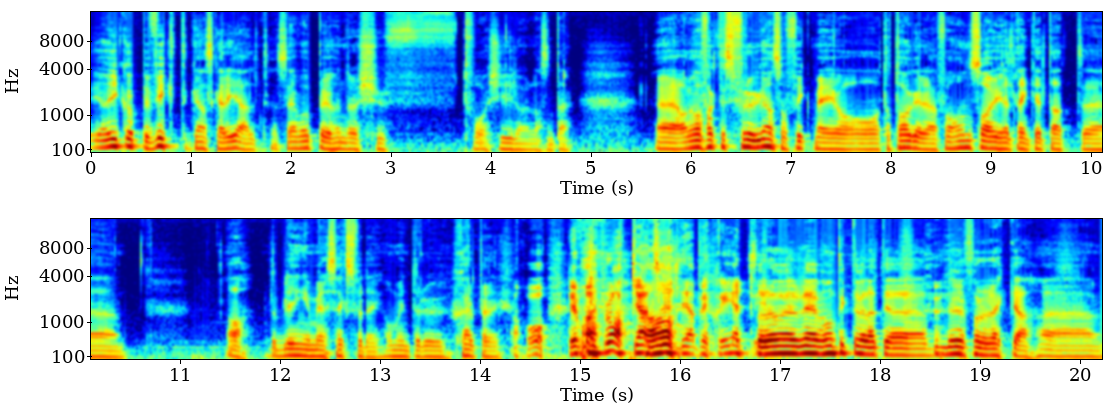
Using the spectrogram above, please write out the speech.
jag gick upp i vikt ganska rejält. Så jag var uppe i 122 kilo eller något sånt där. Och det var faktiskt frugan som fick mig att, ta tag i det. För hon sa ju helt enkelt att ja, det blir ingen mer sex för dig om inte du skärper dig. Åh, det var raka, Ja. tydliga besked. Så det var, hon tyckte väl att jag, nu får det räcka. Eh,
